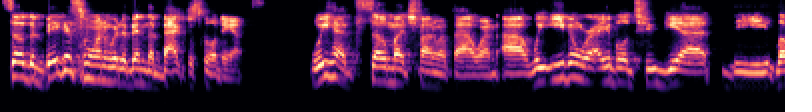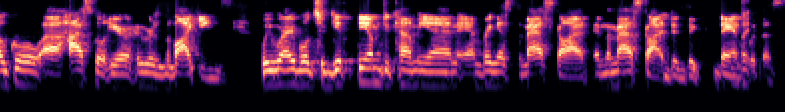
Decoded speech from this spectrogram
So the biggest one would have been the back to school dance we had so much fun with that one. Uh, we even were able to get the local uh, high school here, who is the Vikings. We were able to get them to come in and bring us the mascot, and the mascot did the dance wait, with us.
